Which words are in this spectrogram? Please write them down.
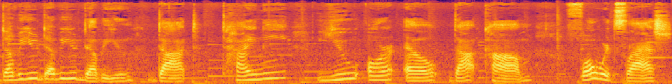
www.tinyurl.com forward slash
